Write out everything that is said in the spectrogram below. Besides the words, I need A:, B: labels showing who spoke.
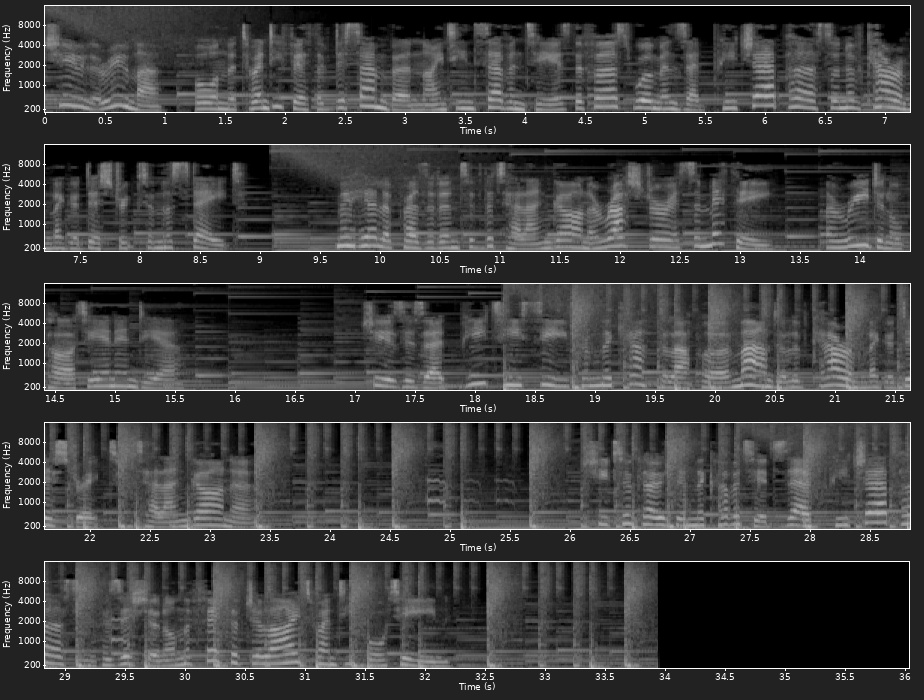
A: Tula Uma, born 25 December 1970 is the first woman ZP chairperson of Karimnagar district in the state. Mahila president of the Telangana Rashtra Samithi, a regional party in India. She is a ZPTC from the Kathalapur Mandal of Karimnagar district, Telangana. She took oath in the coveted ZP chairperson position on 5 July 2014.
